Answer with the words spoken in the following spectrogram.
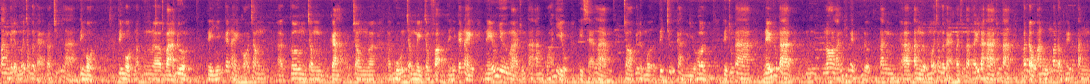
tăng cái lượng mỡ trong cơ thể đó chính là tinh bột. Tinh bột nó à, và đường. Thì những cái này có trong uh, cơm trong gạo trong uh, bún trong mì trong phở. Thì những cái này nếu như mà chúng ta ăn quá nhiều thì sẽ làm cho cái lượng mỡ tích trữ càng nhiều hơn. Thì chúng ta nếu chúng ta lo lắng cái việc được tăng à, tăng lượng mỡ trong cơ thể. Và chúng ta thấy là à chúng ta bắt đầu ăn uống bắt đầu thấy nó tăng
